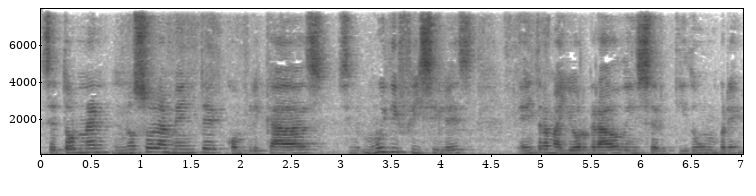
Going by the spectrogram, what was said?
se tornan no solamente complicadas, sino muy difíciles, entra mayor grado de incertidumbre,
